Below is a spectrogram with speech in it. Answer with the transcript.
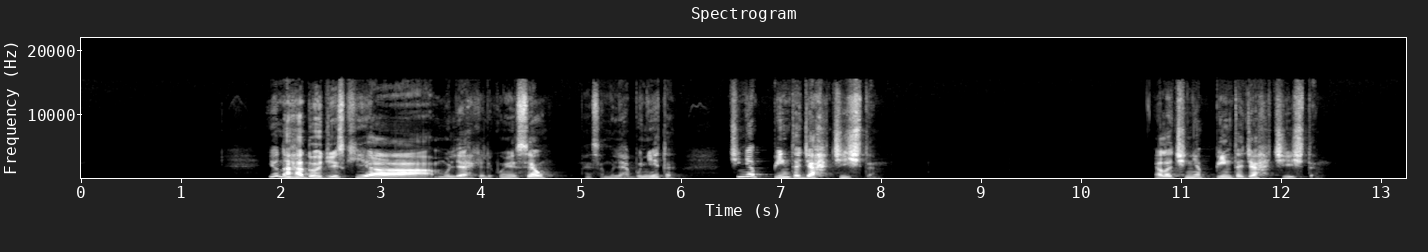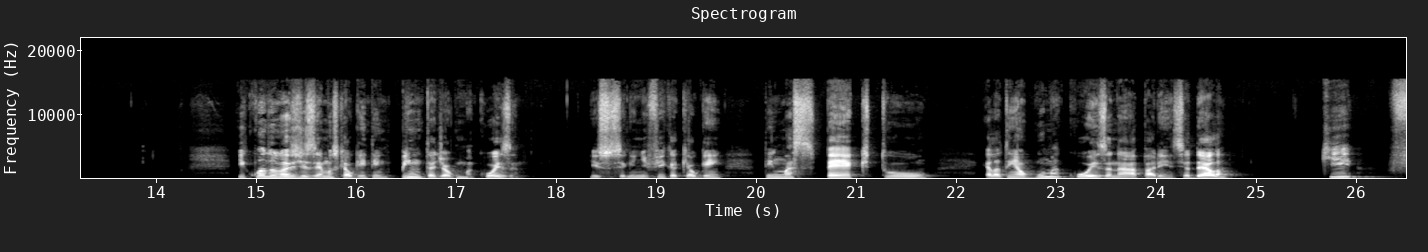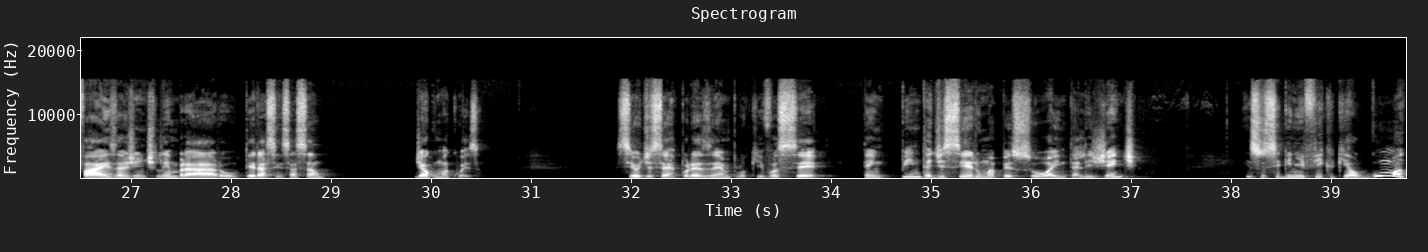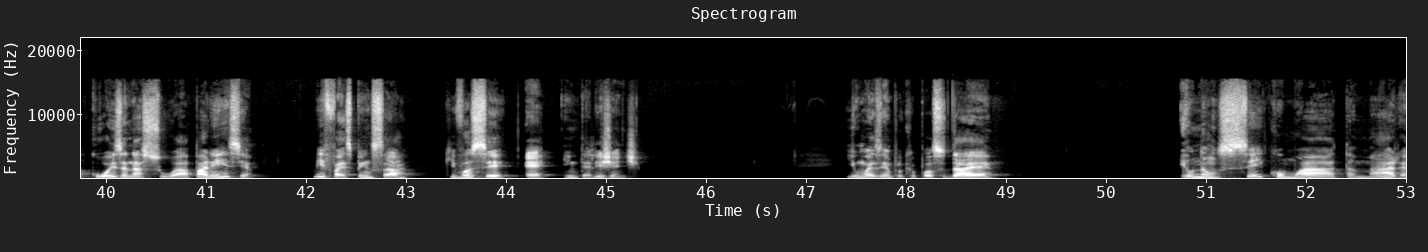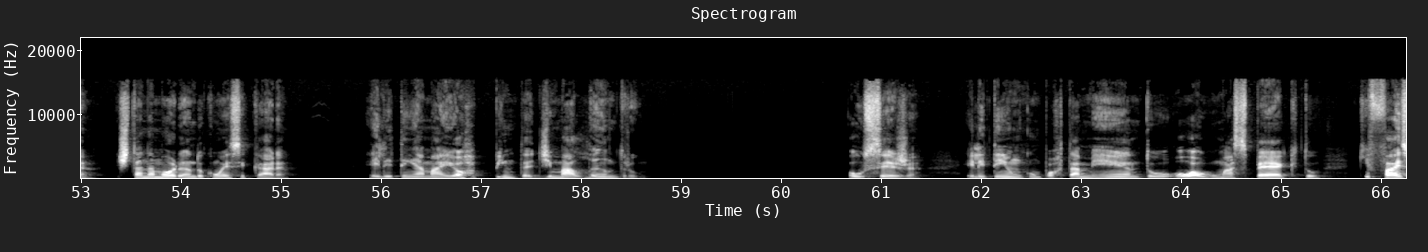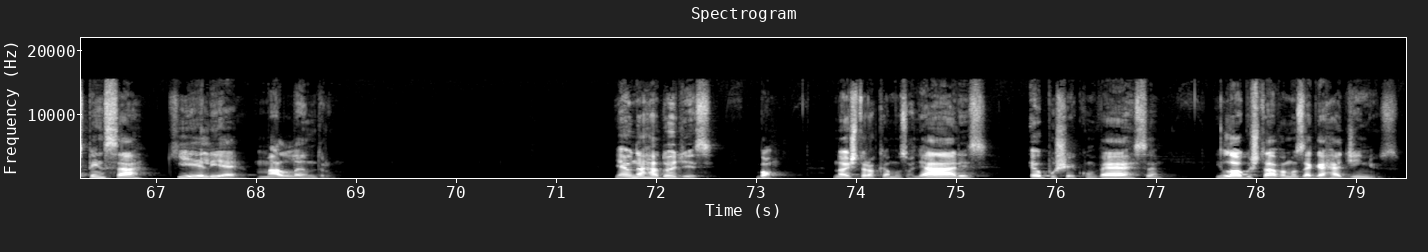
E o narrador diz que a mulher que ele conheceu, essa mulher bonita, tinha pinta de artista. Ela tinha pinta de artista. E quando nós dizemos que alguém tem pinta de alguma coisa, isso significa que alguém tem um aspecto, ela tem alguma coisa na aparência dela que faz a gente lembrar ou ter a sensação de alguma coisa. Se eu disser, por exemplo, que você tem pinta de ser uma pessoa inteligente, isso significa que alguma coisa na sua aparência me faz pensar que você é inteligente. E um exemplo que eu posso dar é: eu não sei como a Tamara está namorando com esse cara. Ele tem a maior pinta de malandro. Ou seja, ele tem um comportamento ou algum aspecto que faz pensar que ele é malandro. E aí o narrador disse: Bom, nós trocamos olhares, eu puxei conversa, e logo estávamos agarradinhos.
